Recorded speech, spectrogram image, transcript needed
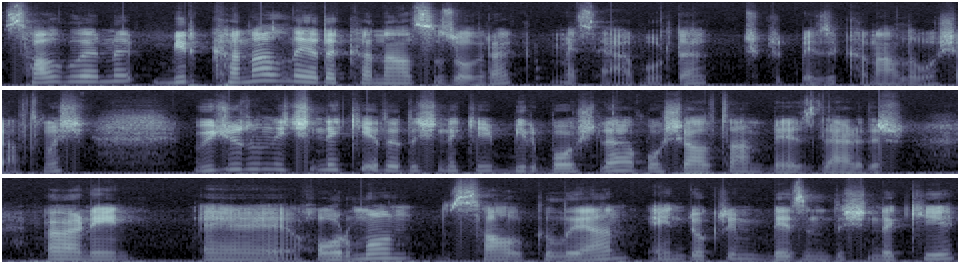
salgılarını bir kanalla ya da kanalsız olarak mesela burada tükürük bezi kanalla boşaltmış vücudun içindeki ya da dışındaki bir boşluğa boşaltan bezlerdir. Örneğin e, hormon salgılayan endokrin bezin dışındaki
